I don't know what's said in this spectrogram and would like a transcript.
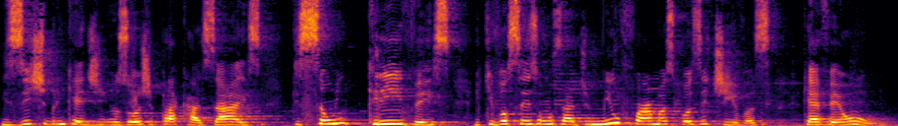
Existem brinquedinhos hoje para casais que são incríveis e que vocês vão usar de mil formas positivas. Quer ver um?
